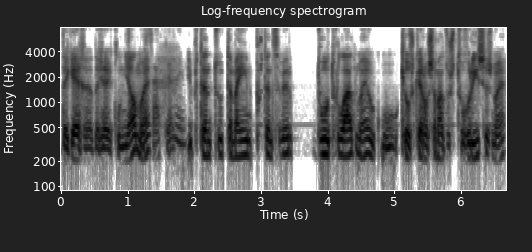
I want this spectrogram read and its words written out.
da guerra, da guerra colonial, não é? Exatamente. E portanto também é importante saber do outro lado, não é? O, o que eles eram chamados terroristas, não é?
